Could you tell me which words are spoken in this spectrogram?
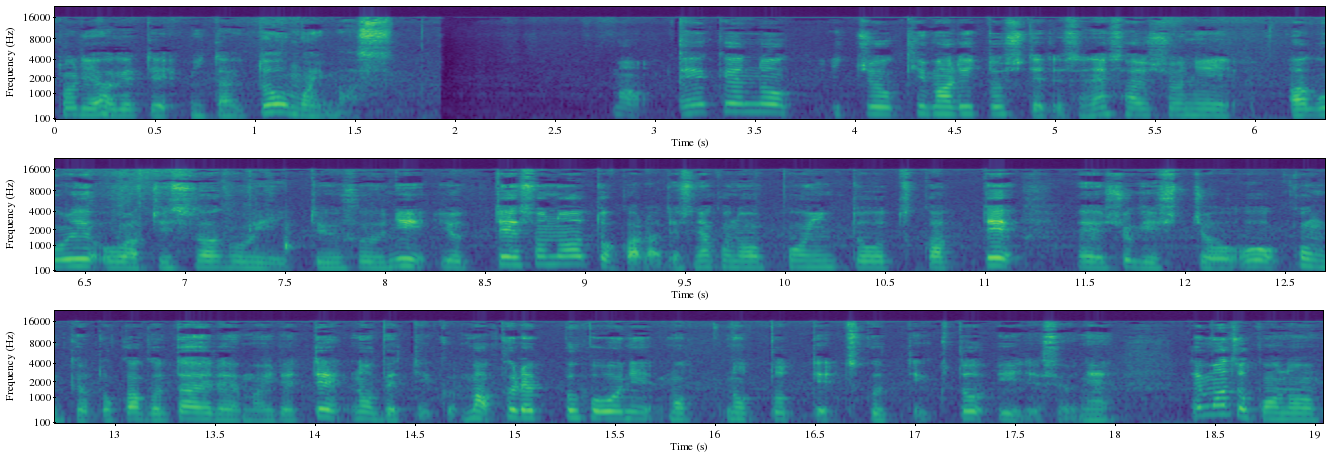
取り上げてみたいと思います。まあ、英検の一応決まりとしてですね最初に「agree or disagree」っていうふうに言ってその後からですねこのポイントを使って、えー、主義主張を根拠とか具体例も入れて述べていく、まあ、 PREP 法にものっとって作っていくといいですよね。でまずこの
